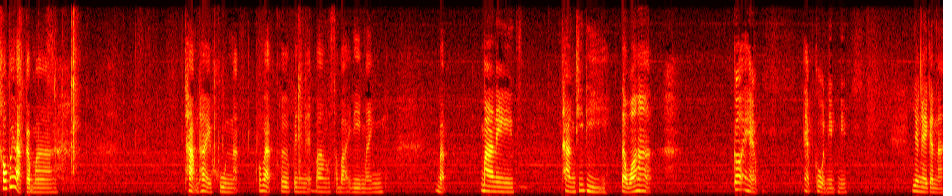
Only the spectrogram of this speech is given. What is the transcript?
เขาก็อยากกลับมา ถามไถ่คุณอะว่าแบบ เออ เป็นยังไงบ้างสบายดีไหม แบบมาในทางที่ดี แต่ว่า ก็แอบ แอบโกรธนิดนิดยังไงกันนะ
